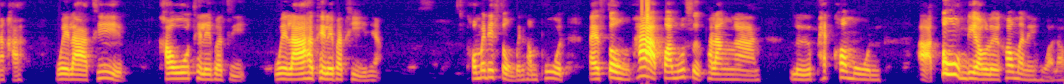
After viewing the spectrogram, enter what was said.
นะคะ เวลาที่เขาเทเลพาธีเวลาเทเลพาธีเนี่ยเขาไม่ได้ส่งเป็นคำพูด แต่ส่งภาพความรู้สึกพลังงาน หรือแพ็คข้อมูลอ่าตู้มเดียวเลยเข้ามาในหัวเรา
